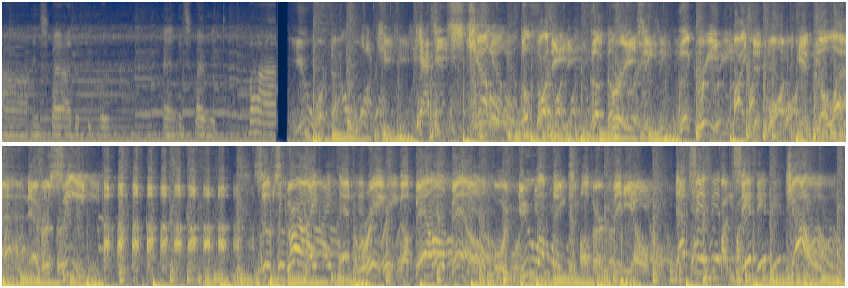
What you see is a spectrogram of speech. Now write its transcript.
uh, inspire other people and inspire me. Bye. You are now watching Catty's channel, the funny, the crazy, the green-minded one in the land never seen. Subscribe and ring the bell bell for new updates of our video. That's it, Pansit. Ciao.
